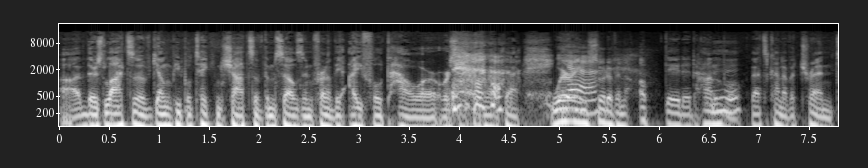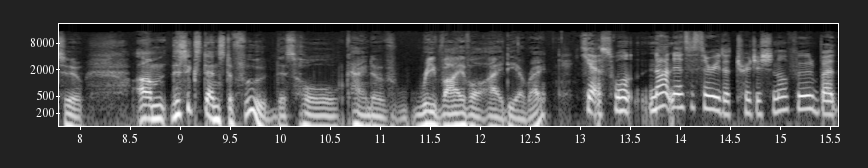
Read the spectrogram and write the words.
Uh, there's lots of young people taking shots of themselves in front of the Eiffel Tower or something like that, wearing Yeah. sort of an updated hanbok. That's kind of a trend too. Um, this extends to food. This whole kind of revival idea, right? Yes, well, not necessarily the traditional food, but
